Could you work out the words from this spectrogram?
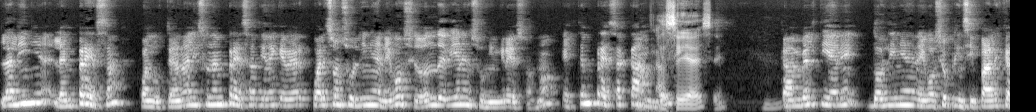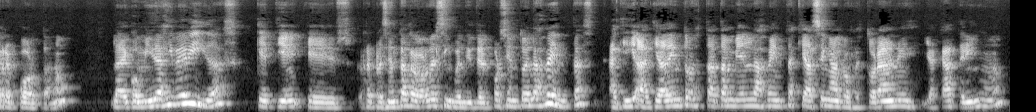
La línea, la empresa, cuando usted analiza una empresa, tiene que ver cuáles son sus líneas de negocio, dónde vienen sus ingresos, ¿no? Esta empresa Campbell, Así es, Campbell tiene dos líneas de negocio principales que reporta, ¿no? La de comidas y bebidas, que, representa alrededor del 53% de las ventas. Aquí, aquí adentro está también las ventas que hacen a los restaurantes y a catering.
